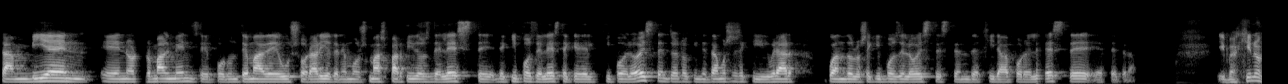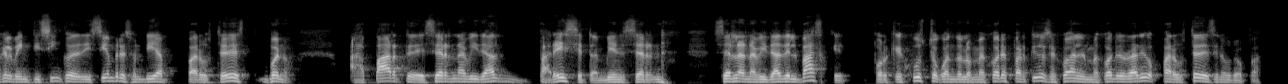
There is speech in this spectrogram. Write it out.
También eh, normalmente por un tema de uso horario tenemos más partidos del este, de equipos del este que del equipo del oeste, entonces lo que intentamos es equilibrar cuando los equipos del oeste estén de gira por el este, etcétera. Imagino que el 25 de diciembre es un día para ustedes, bueno, aparte de ser Navidad, parece también ser, ser la Navidad del básquet, porque justo cuando los mejores partidos se juegan en el mejor horario para ustedes en Europa.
